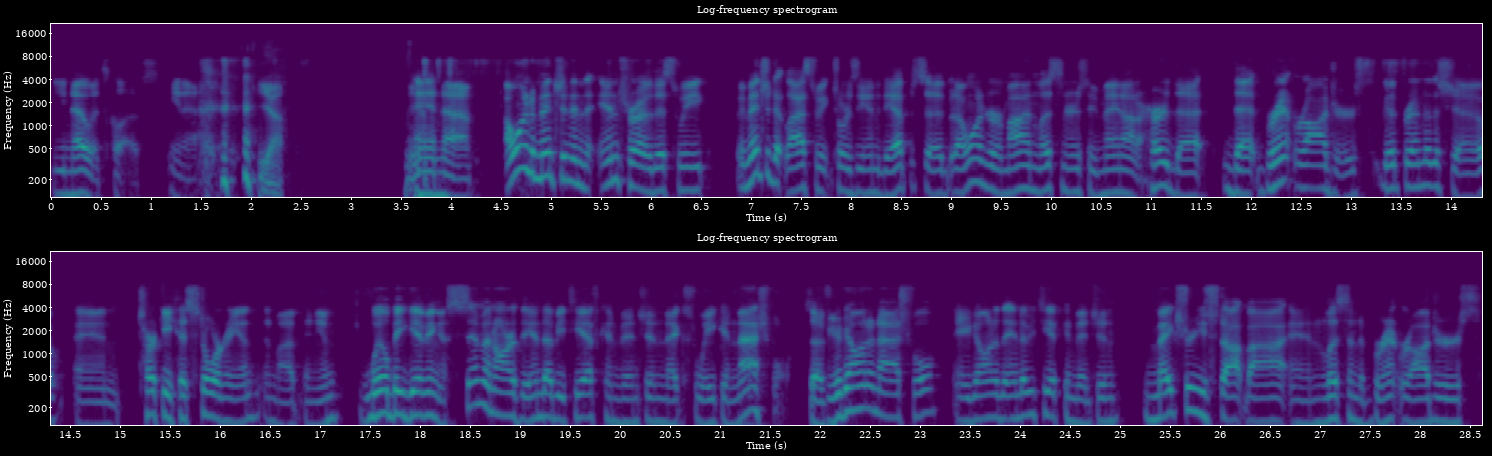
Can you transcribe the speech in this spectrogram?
you know it's close, you know. Yeah. Yeah. And uh, I wanted to mention in the intro this week, we mentioned it last week towards the end of the episode, but I wanted to remind listeners who may not have heard that that Brent Rogers, good friend of the show and turkey historian, in my opinion, will be giving a seminar at the NWTF convention next week in Nashville. So if you're going to Nashville and you're going to the NWTF convention, make sure you stop by and listen to Brent Rogers'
